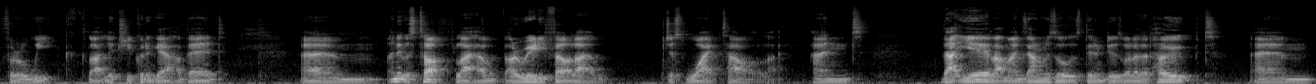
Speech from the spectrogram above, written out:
for a week like literally couldn't get out of bed. Um, and it was tough like I, I really felt like just wiped out like and that year like my exam results didn't do as well as i'd hoped. Um,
